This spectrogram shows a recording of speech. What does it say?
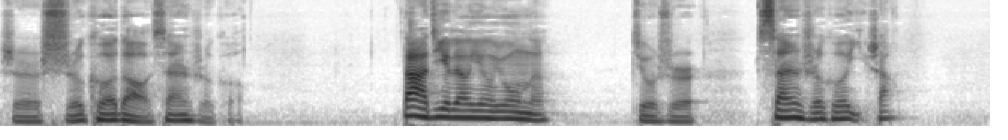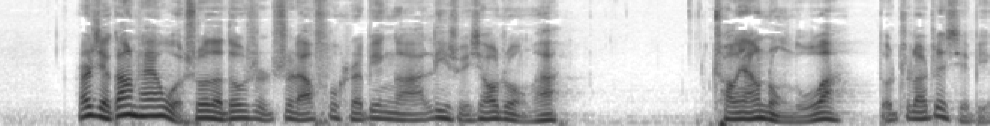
是十克到三十克，大剂量应用呢，就是三十克以上。而且刚才我说的都是治疗妇科病啊、利水消肿啊、疮疡肿毒啊，都治疗这些病。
